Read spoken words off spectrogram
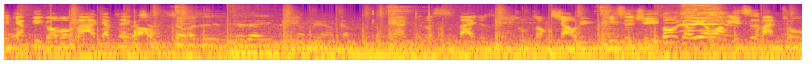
你减地狗崩啦，减车我狗想。说是约在一人那边要干嘛？你看这个时代就是注重效率，一次去多个愿望一次满足，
